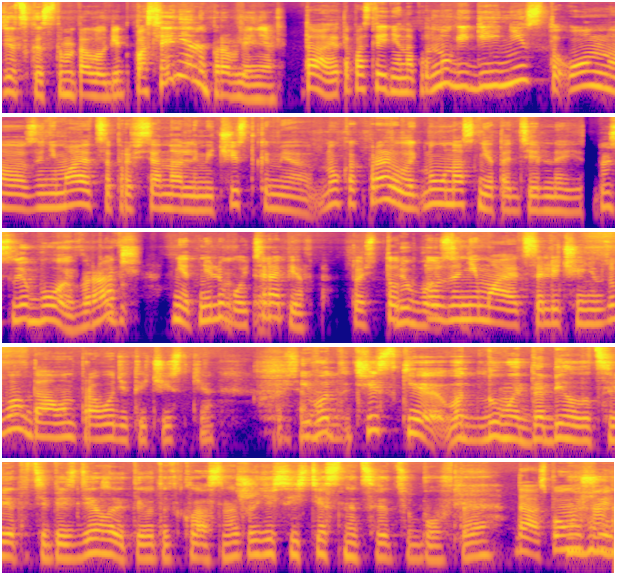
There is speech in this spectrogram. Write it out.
Детская стоматология. Это последнее направление? Да, это последнее направление. Ну, гигиенист, он э, занимается профессиональными чистками. Но, как правило, ну, у нас нет отдельной... То есть любой врач? Нет, не любой, терапевт. То есть тот, Любой. кто занимается лечением зубов, да, он проводит и чистки. И вот чистки, вот думает, до белого цвета тебе сделает, и вот это классно. Это же есть естественный цвет зубов, да? Да, с помощью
